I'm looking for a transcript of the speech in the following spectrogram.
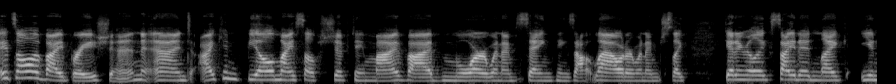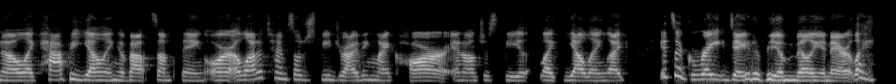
it's all a vibration and I can feel myself shifting my vibe more when I'm saying things out loud or when I'm just like getting really excited and like, you know, like happy yelling about something or a lot of times I'll just be driving my car and I'll just be like yelling like it's a great day to be a millionaire. Like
